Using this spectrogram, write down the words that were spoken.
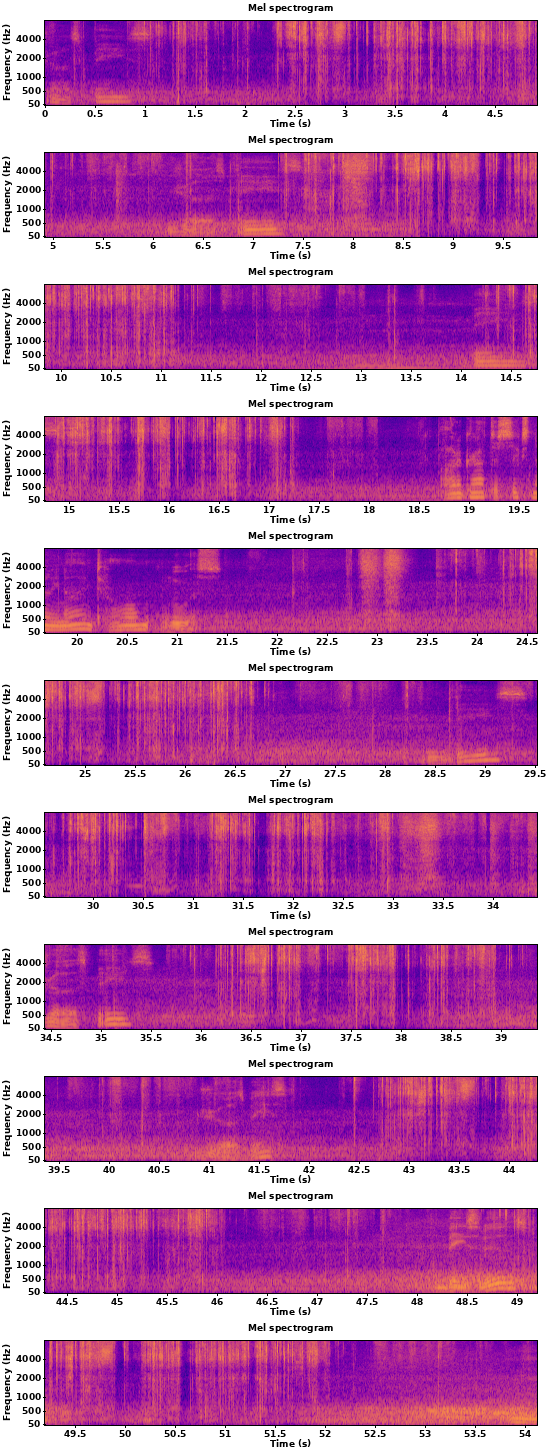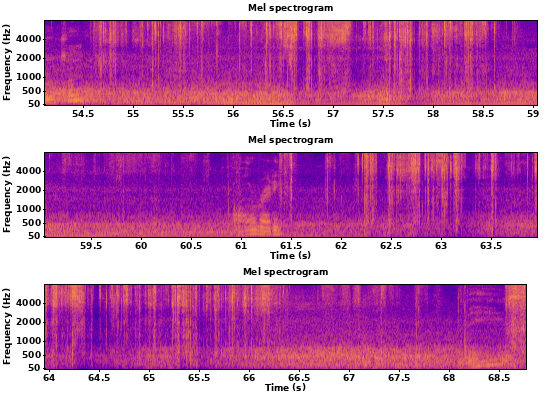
Just base. Just base. Base. Autograph to 6.99 Tom Lewis. Base. Just base. Just base. Base it is. Okay. Alrighty. Base.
